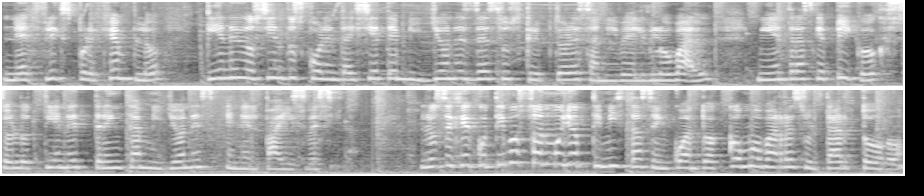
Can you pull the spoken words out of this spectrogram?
Netflix, por ejemplo, tiene 247 millones de suscriptores a nivel global, mientras que Peacock solo tiene 30 millones en el país vecino. Los ejecutivos son muy optimistas en cuanto a cómo va a resultar todo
